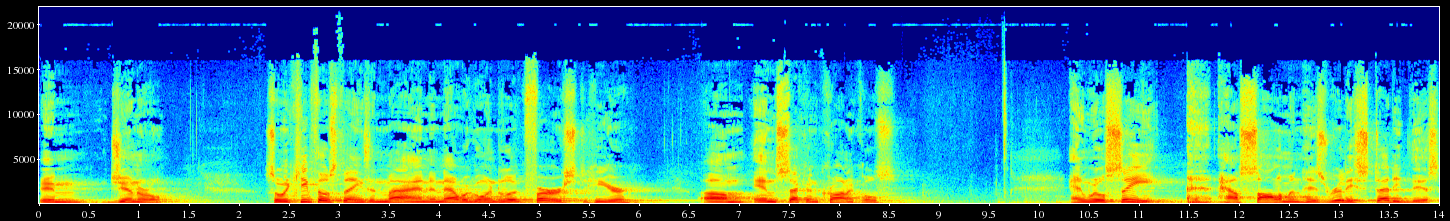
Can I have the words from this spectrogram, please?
in general. So we keep those things in mind, and now we're going to look first here um, in Second Chronicles, and we'll see how Solomon has really studied this.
